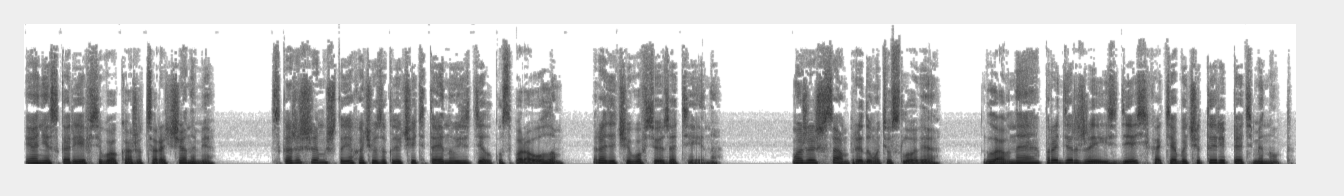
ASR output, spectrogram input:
и они, скорее всего, окажутся ратчанами, скажешь им, что я хочу заключить тайную сделку с параолом, ради чего все и затеяно. Можешь сам придумать условия. Главное, продержи их здесь хотя бы 4-5 минут.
